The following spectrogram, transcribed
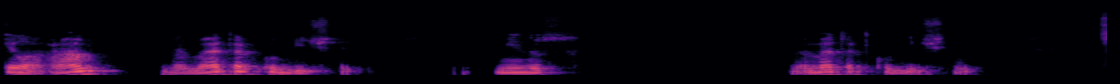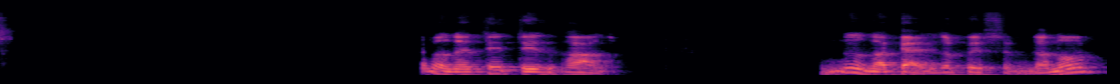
кілограм на метр кубічний. Мінус на метр кубічний. Треба знайти тиск газу. Ну, опять записуємо дано.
